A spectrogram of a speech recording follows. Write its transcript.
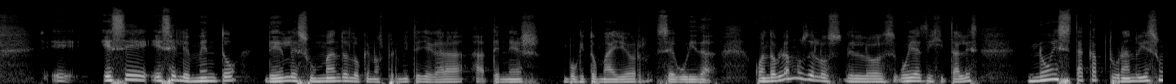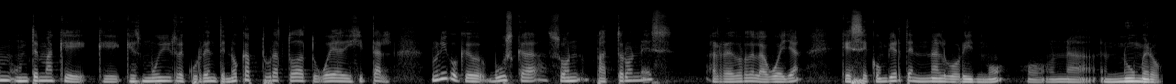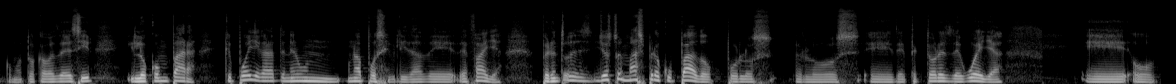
eh, ese, ese elemento de irle sumando es lo que nos permite llegar a, tener un poquito mayor seguridad. Cuando hablamos de los, de los huellas digitales, no está capturando, y es un, tema que, que, es muy recurrente, no captura toda tu huella digital. Lo único que busca son patrones alrededor de la huella que se convierten en un algoritmo o un número, como tú acabas de decir, y lo compara, que puede llegar a tener una posibilidad de, falla. Pero entonces yo estoy más preocupado por los, eh, detectores de huella eh, o,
